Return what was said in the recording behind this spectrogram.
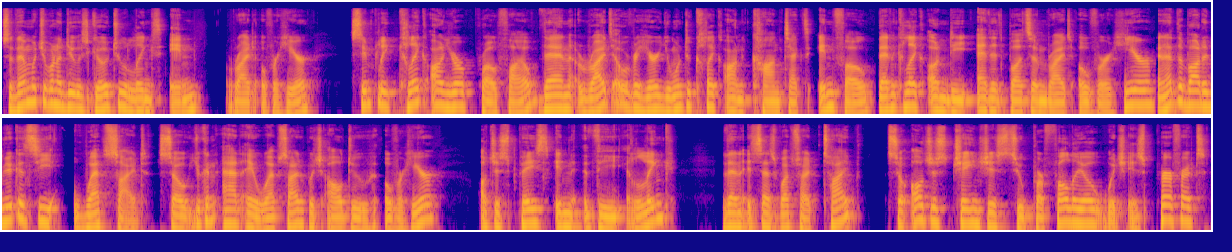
So then what you want to do is go to LinkedIn right over here simply click on your profile. Then right over here, you want to click on contact info. Then click on the edit button right over here. And at the bottom, you can see website. So you can add a website, which I'll do over here. I'll just paste in the link. Then it says website type. So I'll just change this to portfolio, which is perfect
